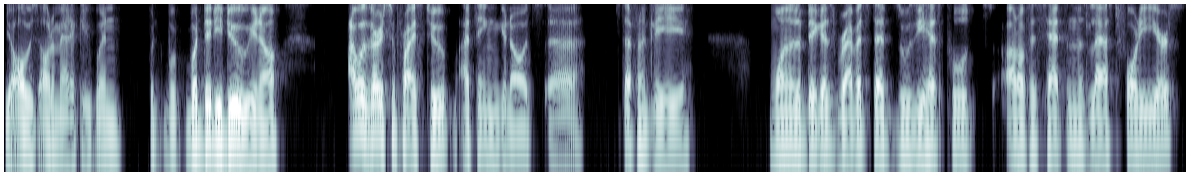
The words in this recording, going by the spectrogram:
you always automatically win. But what, what did he do? You know, I was very surprised too. I think you know it's uh, it's definitely one of the biggest rabbits that Susi has pulled out of his head in his last 40 years.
